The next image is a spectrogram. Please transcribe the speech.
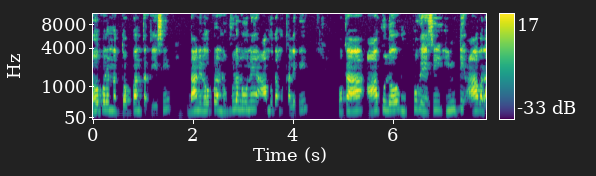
లోపలున్న దొబ్బంతా తీసి దాని లోపల నువ్వుల నూనె ఆముదం కలిపి ఒక ఆకులో ఉప్పు వేసి ఇంటి ఆవల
